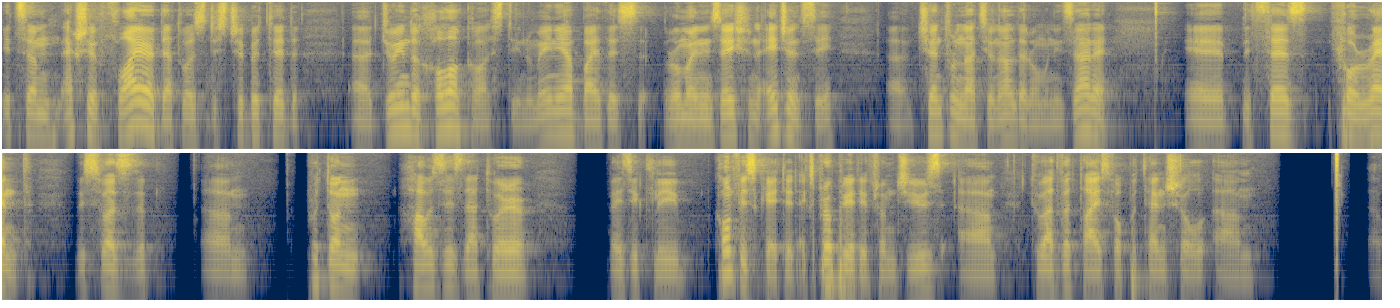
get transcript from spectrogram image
it's um, actually a flyer that was distributed uh, during the Holocaust in Romania by this Romanization agency, uh, Centrul Național de Romanizare. Uh, it says for rent. This was um, put on houses that were basically confiscated, expropriated from Jews um, to advertise for potential um, uh,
